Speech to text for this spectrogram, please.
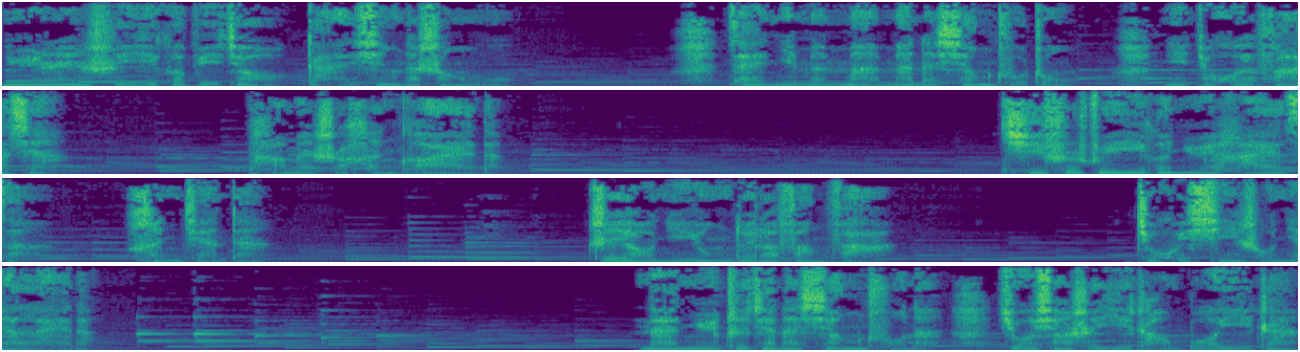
女人是一个比较感性的生物，在你们慢慢的相处中，你就会发现，她们是很可爱的。其实追一个女孩子很简单，只要你用对了方法，就会信手拈来的。男女之间的相处呢，就像是一场博弈战。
